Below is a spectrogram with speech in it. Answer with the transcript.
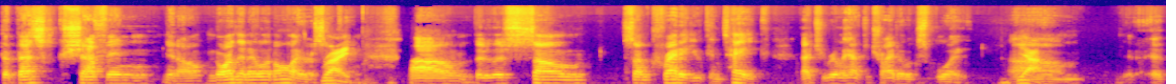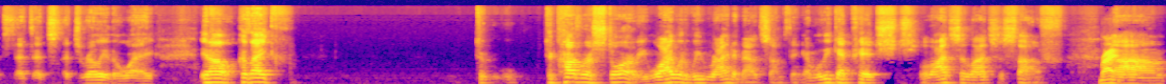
the best chef in you know northern illinois or something right um, there, there's some some credit you can take that you really have to try to exploit. Yeah. Um, it's, it's it's it's really the way you know because like to to cover a story why would we write about something? And we get pitched lots and lots of stuff. Right. Um,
